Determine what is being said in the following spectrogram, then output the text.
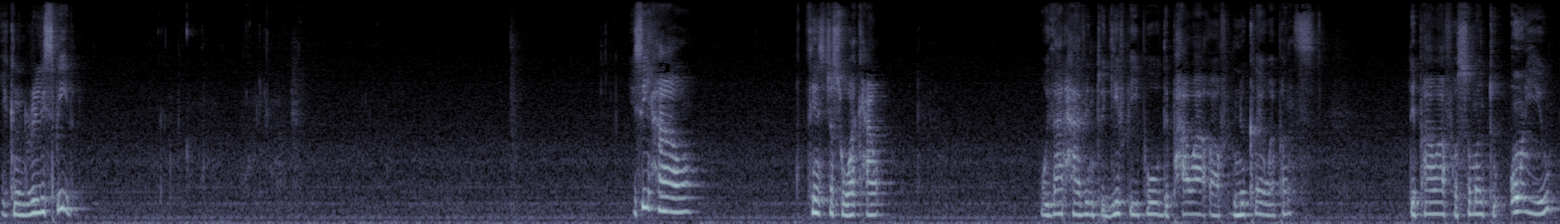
you can really speed. You see how things just work out without having to give people the power of nuclear weapons, the power for someone to own you,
